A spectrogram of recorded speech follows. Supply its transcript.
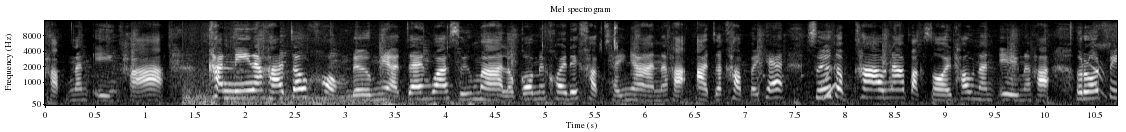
ขับนั่นเองค่ะคันนี้นะคะเจ้าของเดิมเนี่ยแจ้งว่าซื้อมาแล้วก็ไม่ค่อยได้ขับใช้งานนะคะ อาจจะขับไปแค่ซื้อกับข้าวหน้าปักซอยเท่านั้นเองนะคะรถปี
